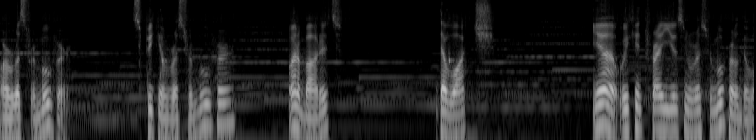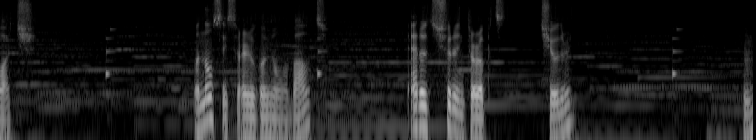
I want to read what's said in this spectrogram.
or rust remover? Speaking of rust remover, what about it? The watch. Yeah, we can try using rust remover on the watch. What nonsense are you going on about? Adults shouldn't interrupt children. Hmm?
